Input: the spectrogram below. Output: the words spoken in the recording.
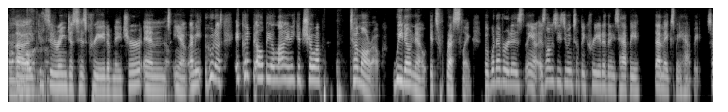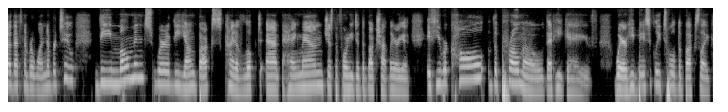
uh, considering just his creative nature. And you know, I mean, who knows? It could all be a lie, and he could show up tomorrow. We don't know. It's wrestling, but whatever it is, you know, as long as he's doing something creative and he's happy, that makes me happy. So that's number one. Number two, the moment where the young bucks kind of looked at Hangman just before he did the buckshot lariat, if you recall the promo that he gave, where he basically told the bucks, like,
